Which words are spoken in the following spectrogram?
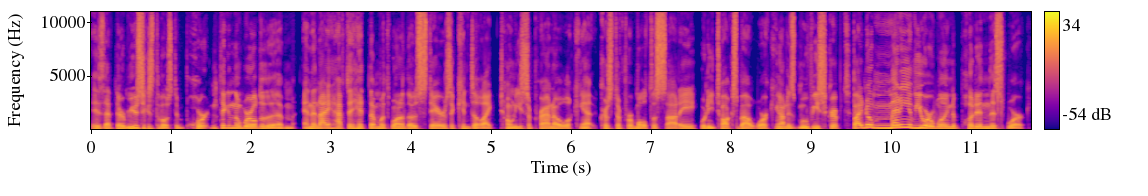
is that their music is the most important thing in the world to them. And then I have to hit them with one of those stares akin to like Tony Soprano looking at Christopher Moltisanti when he talks about working on his movie script. But I know many of you are willing to put in this work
